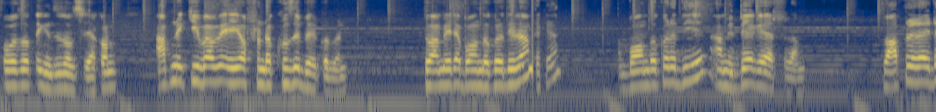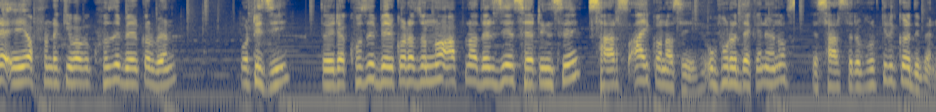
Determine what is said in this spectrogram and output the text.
সবুজ বাতি কিন্তু জ্বলছে। এখন আপনি কীভাবে এই অপশনটা খুঁজে বের করবেন? তো আমি এটা বন্ধ করে দিলাম। দেখেন, বন্ধ করে দিয়ে আমি ব্যাগে আসলাম। তো আপনারা এটা এই অপশনটা কীভাবে খুঁজে বের করবেন? ওটিজি তো এটা খুঁজে বের করার জন্য আপনাদের যে সেটিংসে সার্চ আইকন আছে, উপরে দেখেন এনো সার্চের উপর ক্লিক করে দিবেন।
